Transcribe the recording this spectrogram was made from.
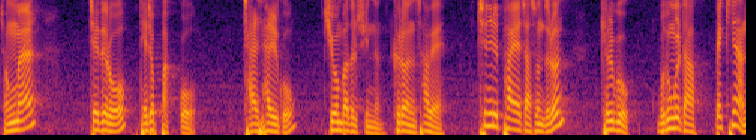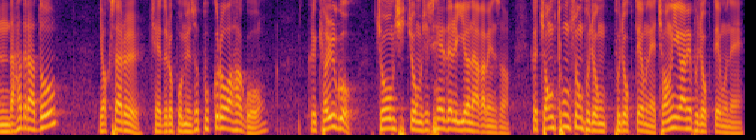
정말 제대로 대접받고 잘 살고 지원받을 수 있는 그런 사회. 친일파의 자손들은 결국 모든 걸 다 뺏기진 않는다 하더라도 역사를 제대로 보면서 부끄러워하고 그리고 결국 조금씩 조금씩 세대를 이어나가면서 그 정통성 부족, 부족 때문에 정의감의 부족 때문에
